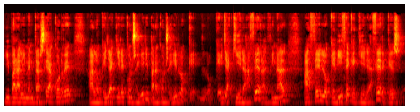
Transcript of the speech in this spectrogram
y para alimentarse acorde a lo que ella quiere conseguir y para conseguir lo que, lo que ella quiera hacer. Al final hace lo que dice que quiere hacer, que es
